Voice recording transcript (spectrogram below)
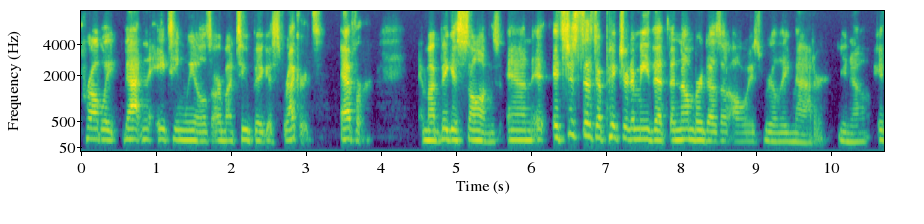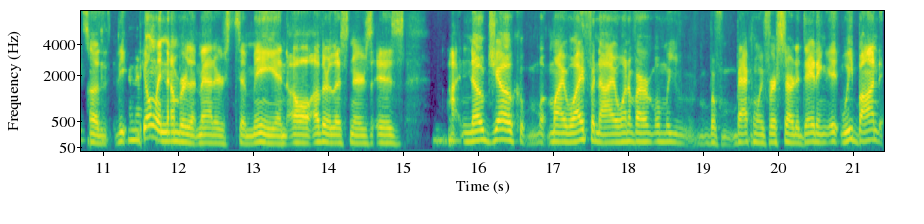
probably that and 18 Wheels are my two biggest records ever my biggest songs. And it, it's just such a picture to me that the number doesn't always really matter. You know, it's, uh, it's the, the only number that matters to me and all other listeners is I, no joke. My wife and I, one of our when we back when we first started dating, it, we bond.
